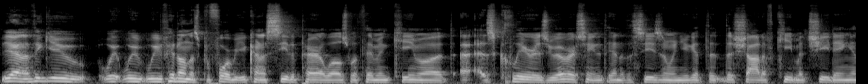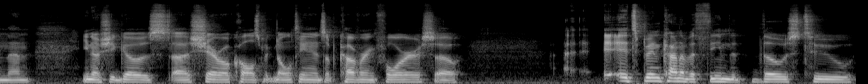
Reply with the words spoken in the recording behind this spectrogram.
Yeah, and I think you we, we we've hit on this before, but you kind of see the parallels with him and Kima as clear as you ever seen at the end of the season when you get the, the shot of Kima cheating and then you know, she goes, uh, Cheryl calls McNulty and ends up covering for her. So it's been kind of a theme that those two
